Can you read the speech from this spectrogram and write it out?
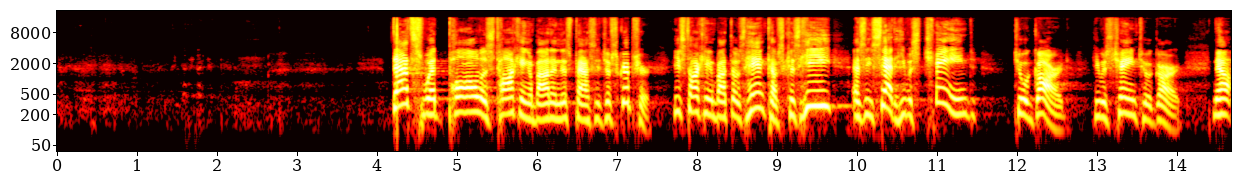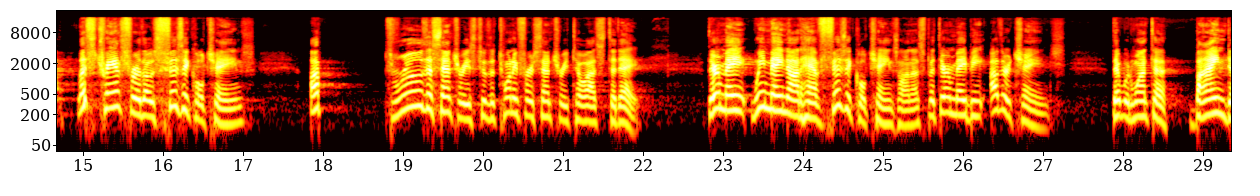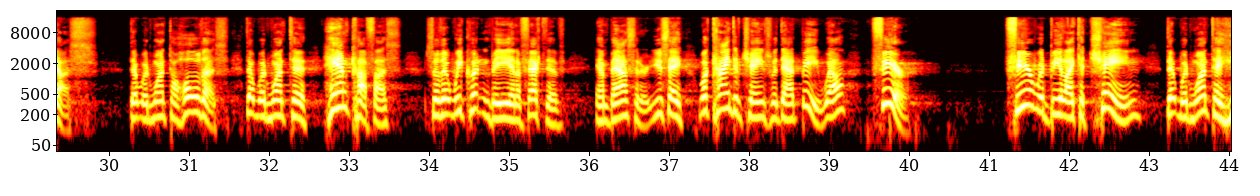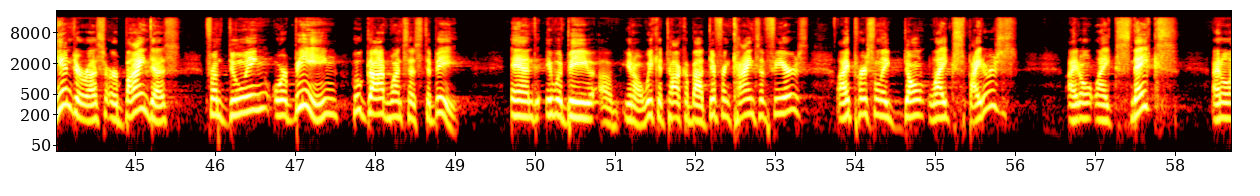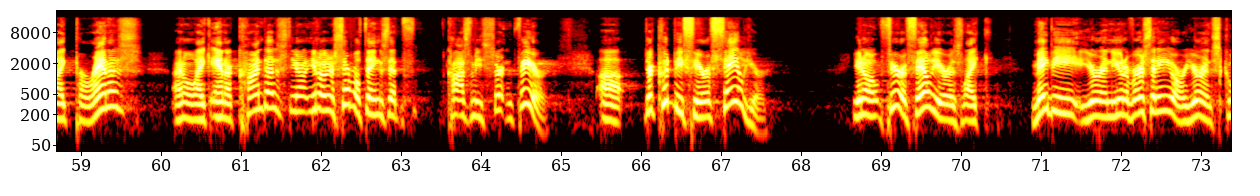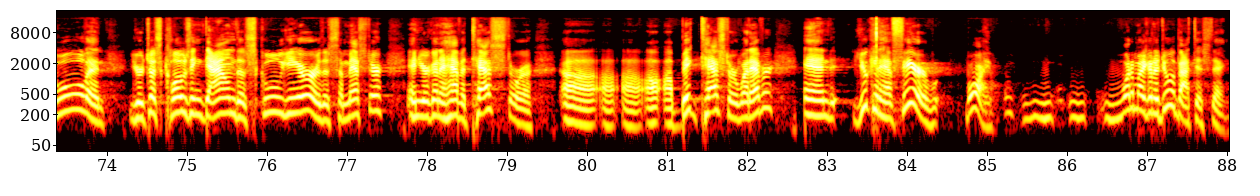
That's what Paul is talking about in this passage of Scripture. He's talking about those handcuffs because he, as he said, he was chained to a guard. He was chained to a guard. Now, let's transfer those physical chains up through the centuries to the 21st century to us today. There may, we may not have physical chains on us, but there may be other chains that would want to bind us, that would want to hold us, that would want to handcuff us so that we couldn't be an effective ambassador. You say, what kind of chains would that be? Well, fear. Fear would be like a chain that would want to hinder us or bind us from doing or being who God wants us to be. And it would be, uh, you know, we could talk about different kinds of fears. I personally don't like spiders. I don't like snakes. I don't like piranhas. I don't like anacondas. You know, you know there's several things that cause me certain fear. Uh, there could be fear of failure. You know, fear of failure is like maybe you're in university or you're in school and you're just closing down the school year or the semester and you're going to have a test or a, a, a, a, big test or whatever, and you can have fear. Boy, what am I going to do about this thing?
